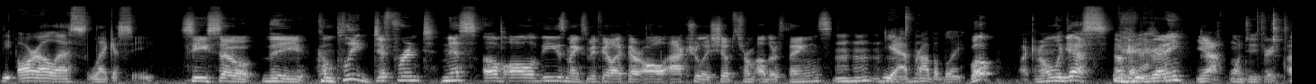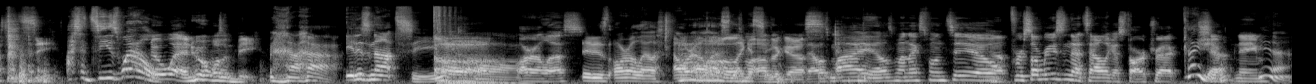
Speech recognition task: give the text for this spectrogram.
the RLS Legacy? See, so the complete differentness of all of these makes me feel like they're all actually ships from other things. Mm-hmm, mm-hmm. Yeah, probably. Well, I can only guess. okay. You ready? Yeah, One, two, three. I said C. I said C as well. No way, I knew it wasn't B. it is not C. Oh. oh. RLS. It is RLS, Oh, RLS that was Legacy. my other guess. That was my that was my next one too. For some reason, that sounded like a Star Trek Kinda. ship name. Yeah.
